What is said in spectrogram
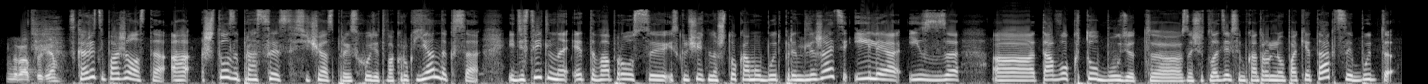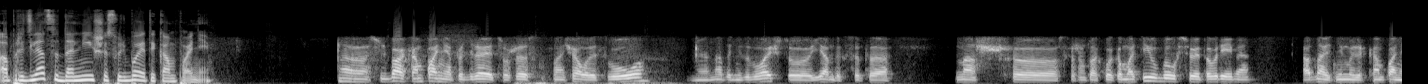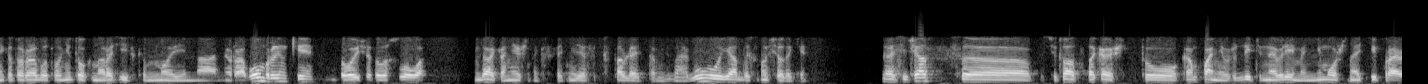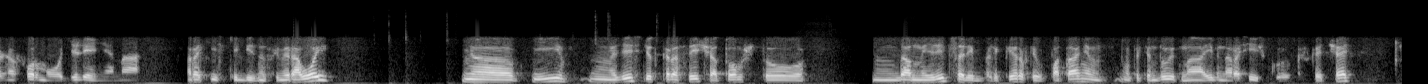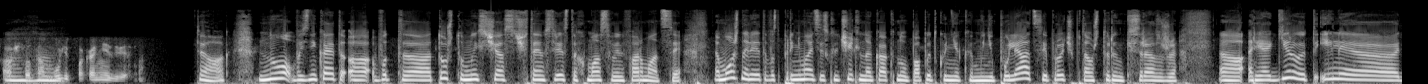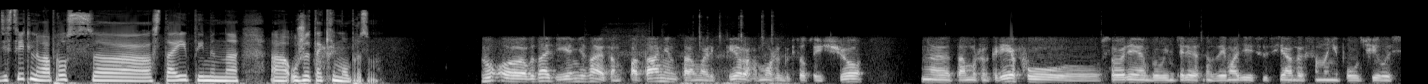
Здравствуйте. Скажите, пожалуйста, а что за процесс сейчас происходит вокруг Яндекса? И действительно, это вопросы исключительно, что кому будет принадлежать, или из а, того, кто будет, значит, владельцем контрольного пакета акций, будет определяться дальнейшая судьба этой компании? Э, судьба компании определяется уже с начала СВО. Э, надо не забывать, что Яндекс это наш, э, скажем так, локомотив был все это время. Одна из немногих компаний, которая работала не только на российском, но и на мировом рынке, боюсь этого слова. Да, конечно, как сказать, нельзя сопоставлять, там, не знаю, Google, Яндекс, но все-таки. А сейчас э, ситуация такая, что компания уже длительное время не может найти правильную формулу деления на российский бизнес и мировой. Э, и здесь идет как раз речь о том, что данные лица, либо Аликперов, либо Потанин, претендуют на именно российскую, так сказать, часть, а угу. что там будет, пока неизвестно. Так, но возникает а, вот а, то, что мы сейчас читаем в средствах массовой информации. Можно ли это воспринимать исключительно как ну, попытку некой манипуляции и прочее, потому что рынки сразу же а, реагируют, или действительно вопрос а, стоит именно а, уже таким образом? Ну, а, вы знаете, я не знаю, там Потанин, там Олег Первых, может быть, кто-то еще, э, там уже Грефу в свое время было интересно взаимодействовать с Яндексом, но не получилось.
